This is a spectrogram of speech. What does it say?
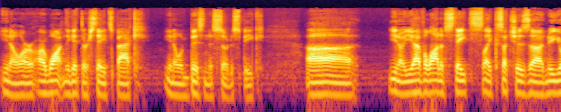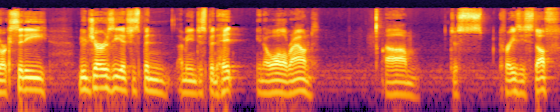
you know, are, are wanting to get their states back, you know, in business, so to speak. you know, you have a lot of states like such as New York City, New Jersey. It's just been, I mean, just been hit, you know, all around. Um, just crazy stuff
